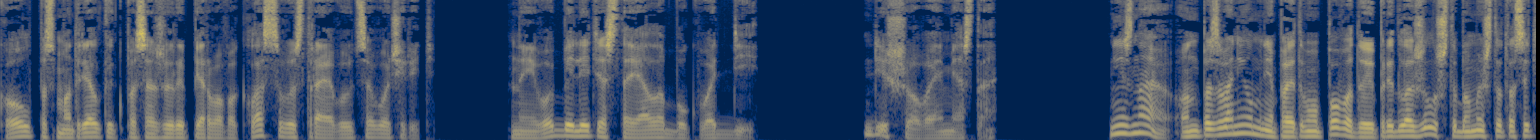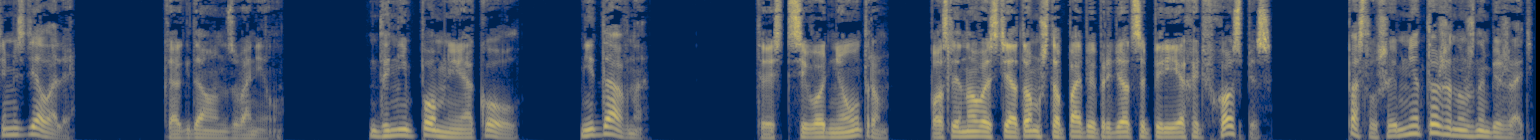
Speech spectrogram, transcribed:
Коул посмотрел, как пассажиры первого класса выстраиваются в очередь. На его билете стояла буква «Д». Дешевое место. Не знаю, он позвонил мне по этому поводу и предложил, чтобы мы что-то с этим сделали. Когда он звонил? Да не помню я, Коул. Недавно. То есть сегодня утром? После новости о том, что папе придется переехать в хоспис? Послушай, мне тоже нужно бежать.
